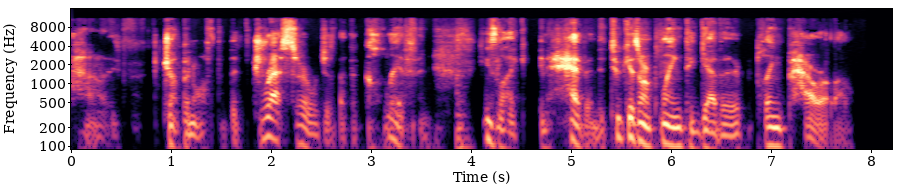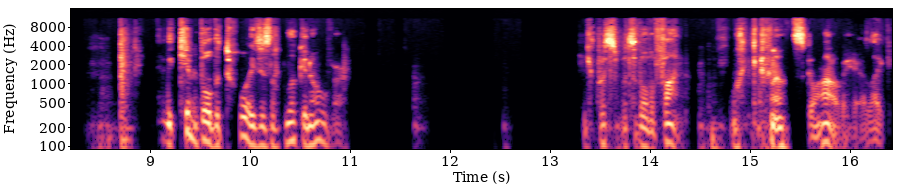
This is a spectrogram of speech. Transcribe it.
I don't know, jumping off the dresser, which is like a cliff, and he's like in heaven. The two kids aren't playing together; they're playing parallel. And the kid with all the toys is like looking over. What's what's with all the fun? Like, I don't know what's going on over here. Like,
